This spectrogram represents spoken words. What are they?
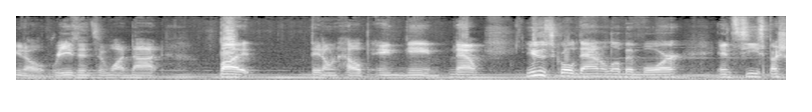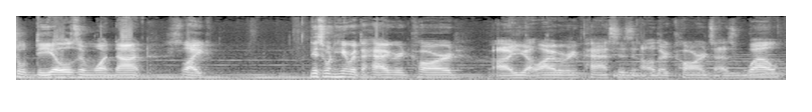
you know, reasons and whatnot, but they don't help in game. Now, you scroll down a little bit more and see special deals and whatnot. Like this one here with the Hagrid card. Uh, you got library passes and other cards as well.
